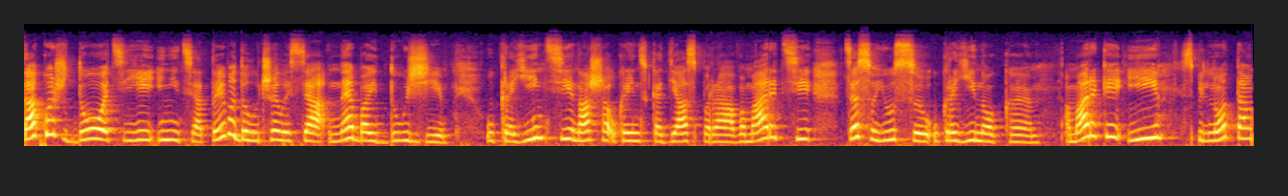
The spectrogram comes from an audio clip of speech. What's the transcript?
Також до цієї ініціативи долучилися небайдужі українці, наша українська діаспора в Америці, це Союз Українок е, Америки і спільнота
